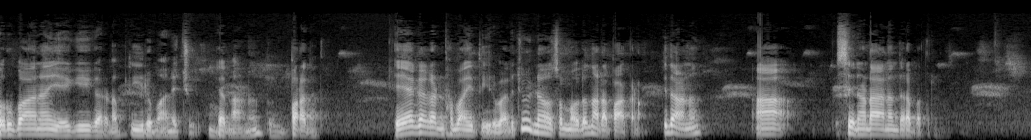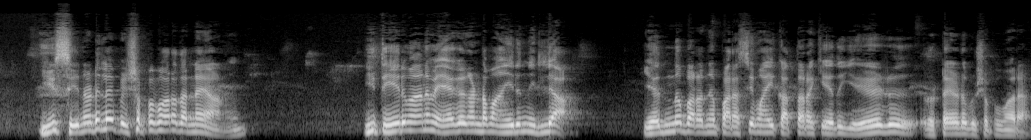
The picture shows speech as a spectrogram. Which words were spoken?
കുർബാന ഏകീകരണം തീരുമാനിച്ചു എന്നാണ് പറഞ്ഞത്. ഏകകണ്ഠമായി തീരുമാനിച്ചു ഇന്ന ദിവസം മുതൽ നടപ്പാക്കണം. ഇതാണ് ആ സിനഡാനന്തര പത്രം. ഈ സിനഡിലെ ബിഷപ്പുമാർ തന്നെയാണ് ഈ തീരുമാനം ഏകകണ്ഠമായിരുന്നില്ല എന്ന് പറഞ്ഞ് പരസ്യമായി കത്തിറക്കിയത് ഏഴ് റിട്ടയേർഡ് ബിഷപ്പുമാരാണ്.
